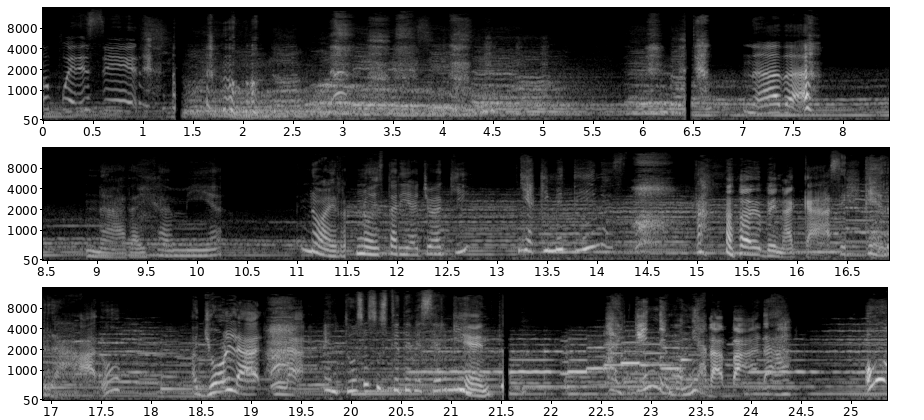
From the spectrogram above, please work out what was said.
no puede ser. Nada. Nada, hija mía. No hay... ra- ¿No estaría yo aquí? Y aquí me tienes. Ven acá, sí. Qué raro. Yo la... la... Entonces usted debe ser mi... ¿Quién? ¡Ay, qué endemoniada vara! ¡Oh!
